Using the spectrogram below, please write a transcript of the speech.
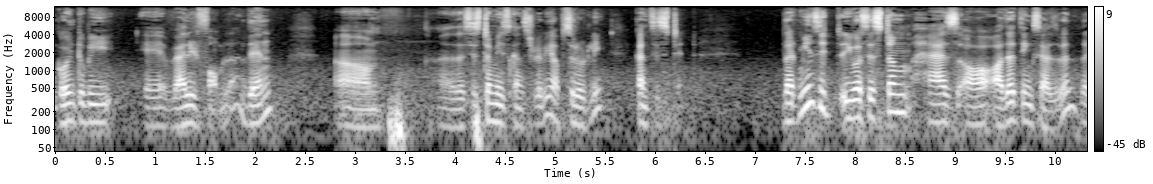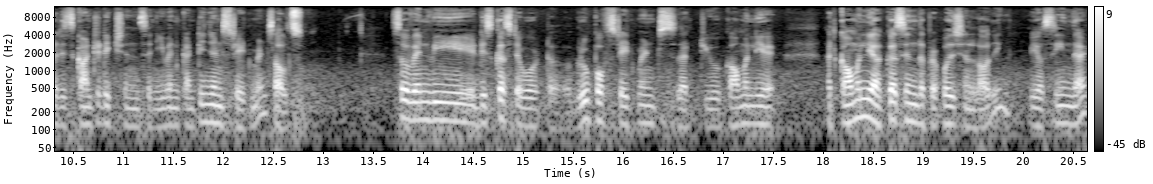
going to be a valid formula then um, the system is considered to be absolutely consistent. That means it, your system has uh, other things as well that is contradictions and even contingent statements also. So when we discussed about a group of statements that you commonly that commonly occurs in the propositional logic we have seen that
